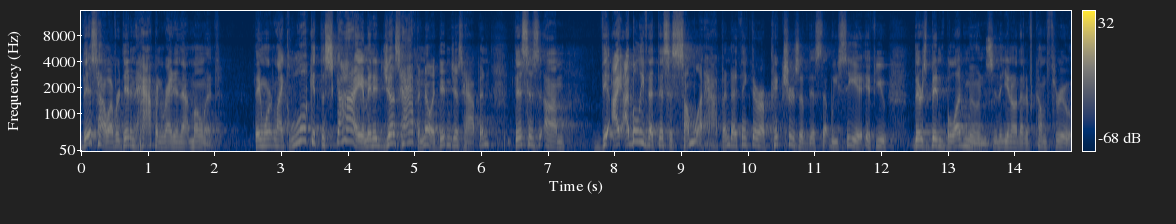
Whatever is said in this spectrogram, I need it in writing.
This, however, didn't happen right in that moment. They weren't like, look at the sky. I mean, it just happened. No, it didn't just happen. This is um, the, I, I, believe that this has somewhat happened. I think there are pictures of this that we see. If you, there's been blood moons, you know, that have come through.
